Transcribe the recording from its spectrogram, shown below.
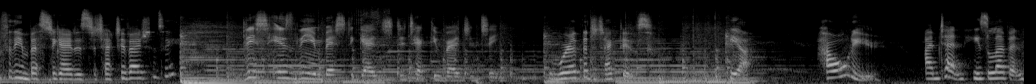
for the Inbestigators Detective Agency? This is the Inbestigators Detective Agency. Where are the detectives? Here. How old are you? I'm 10. He's 11.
